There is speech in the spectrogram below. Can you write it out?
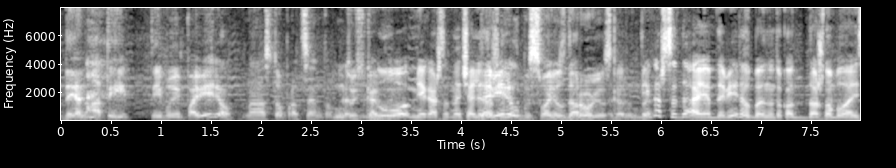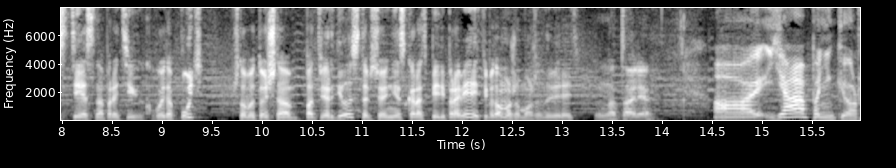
Дэн, а ты? Ты бы поверил на 100%? Ну, то есть, как ну, бы, мне кажется, вначале должно- доверил бы свое здоровье, скажем Мне так. кажется, да, я бы доверил бы, но только должно было, естественно, пройти какой-то путь, чтобы точно подтвердилось это все, несколько раз перепроверить, и потом уже можно доверять. Наталья. А, я паникер.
